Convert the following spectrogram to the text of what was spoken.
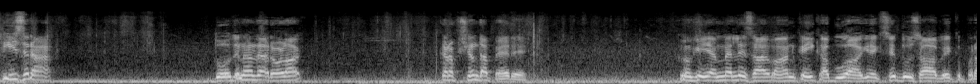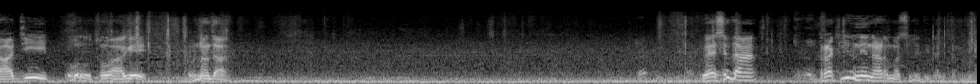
ਤੀਸਰਾ, ਦੋ ਦਿਨਾਂ ਦਾ ਰੌਲਾ ਕਰਪਸ਼ਨ ਦਾ ਪੈ ਰਿਹਾ। ਕਿਉਂਕਿ ਐਮਐਲਏ ਸਾਹਿਬਾਨ ਕਈ ਕਾਬੂ ਆ ਗਏ ਸਿੱਧੂ ਸਾਹਿਬ, ਇੱਕ ਭਰਾਜ ਜੀ ਉਹ ਉਥੋਂ ਆ ਗਏ ਉਹਨਾਂ ਦਾ। ਵੈਸੇ ਤਾਂ ਟਰੱਕ ਯੂਨੀਅਨ ਨਾਲ ਮਸਲੇ ਦੀ ਗੱਲ ਕਰਾਂਗੇ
